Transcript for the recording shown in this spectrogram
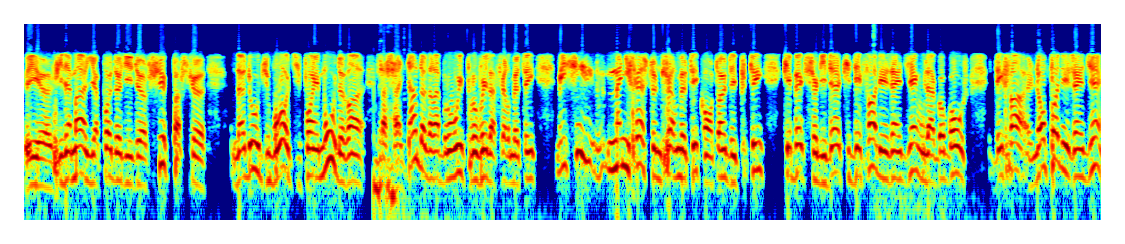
Et euh, évidemment, il n'y a pas de leadership parce que Nadeau Dubois dit pas un mot devant. Ça serait le temps de prouver la fermeté. Mais s'il manifeste une fermeté contre un député Québec solidaire qui défend les Indiens ou la gauche défend non pas les Indiens,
